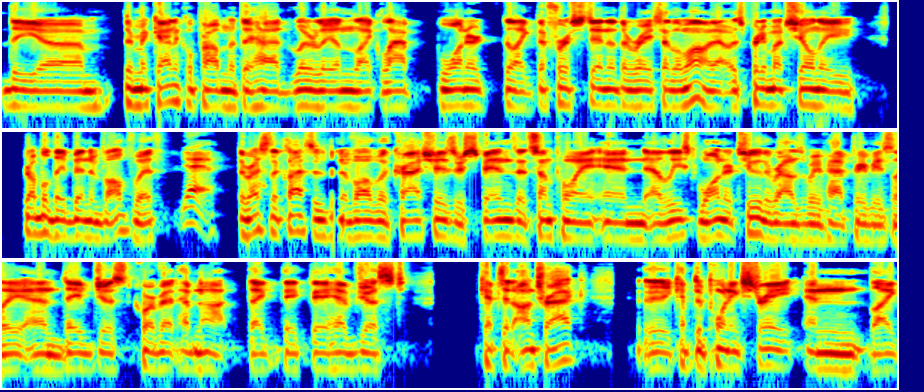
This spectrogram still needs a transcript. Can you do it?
the um their mechanical problem that they had literally on like lap one or like the first stint of the race at Le Mans. That was pretty much the only trouble they've been involved with. Yeah, The rest of the class has been involved with crashes or spins at some point in at least one or two of the rounds we've had previously, and they've just Corvette have not. They they they have just kept it on track. They kept it pointing straight and like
